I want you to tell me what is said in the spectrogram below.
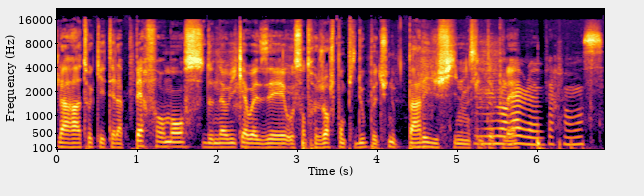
Clara, toi qui étais la performance de Naomi Kawase au centre Georges Pompidou, peux-tu nous parler du film, s'il te plaît? Performance.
